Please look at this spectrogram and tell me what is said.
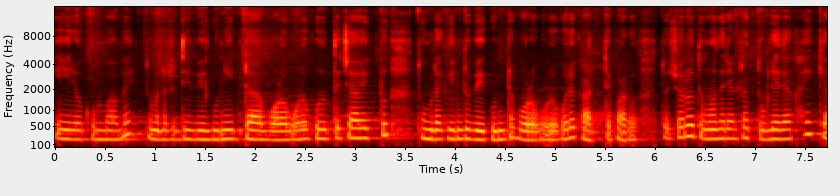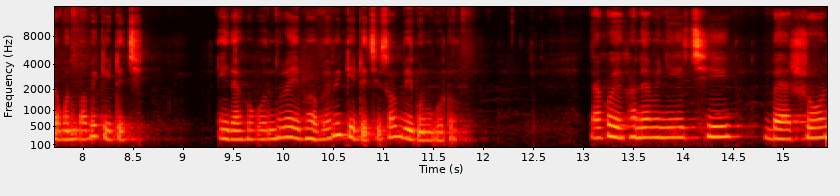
এই রকমভাবে তোমরা যদি বেগুনিটা বড় বড় করতে চাও একটু, তোমরা কিন্তু বেগুনটা বড় বড় করে কাটতে পারো। তো চলো তোমাদের একটা তুলে দেখাই কেমনভাবে কেটেছি। এই দেখো বন্ধুরা এইভাবে আমি কেটেছি সব বেগুনগুলো। দেখো এখানে আমি নিয়েছি বেসন,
